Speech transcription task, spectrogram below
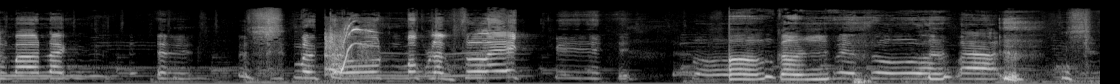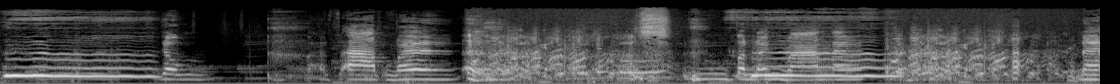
ល់មកនឹងមើលកូនមកឡើងស្លេកអូកូនវាសួរបាទខ្ញុំបាទស្អាតមែនប៉ុណ្ណឹងបានណាដែល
